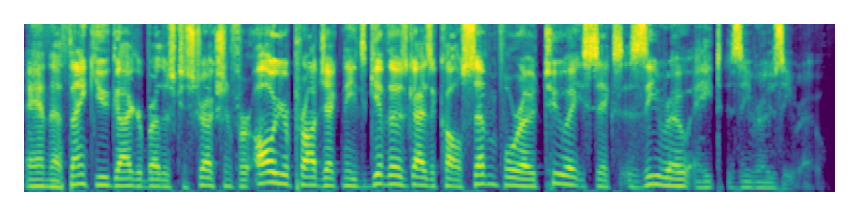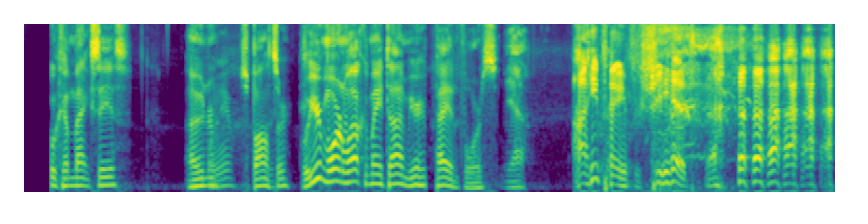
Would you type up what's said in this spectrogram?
And uh, thank you, Geiger Brothers Construction, for all your project needs. Give those guys a call, oh, 740 286 0800. we'll come back see us. Owner, sponsor. Well, you're more than welcome anytime. You're paying for us. Yeah. I ain't paying for shit.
